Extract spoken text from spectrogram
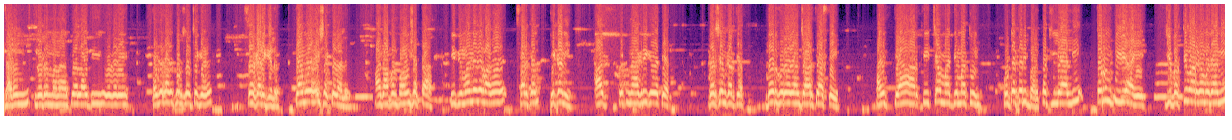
झाडण लोटण म्हणा किंवा लाईटी वगैरे ह्याच्यासाठी खूप स्वच्छ केलं सहकार्य केलं. त्यामुळे हे शक्य झालं. आज आपण पाहू शकता की विमाननगर भागासारख्या ठिकाणी आज एक नागरिक येतात दर्शन करतात. दर गुरुवारी आमची आरती असते. आणि त्या आरतीच्या माध्यमातून कुठेतरी भरकटलेली तरुण पिढी आहे जी भक्ती मार्गामध्ये आम्ही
